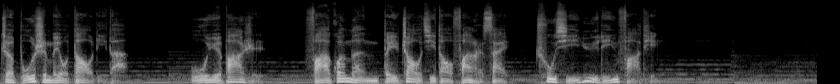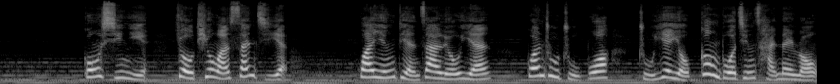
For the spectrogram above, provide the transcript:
这不是没有道理的。五月八日，法官们被召集到凡尔赛出席御林法庭。恭喜你又听完三集，欢迎点赞、留言、关注主播，主页有更多精彩内容。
